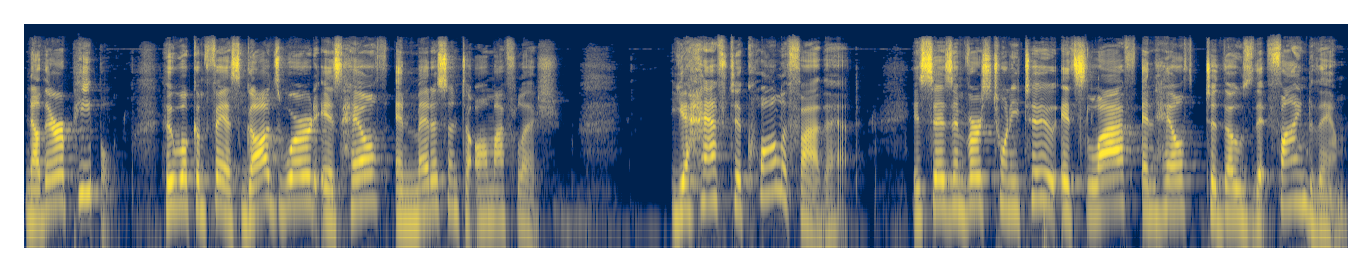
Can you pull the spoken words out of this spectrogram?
Now, there are people who will confess God's word is health and medicine to all my flesh. You have to qualify that. It says in verse 22, it's life and health to those that find them.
